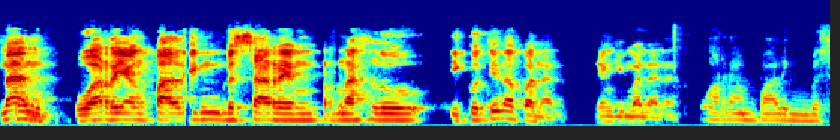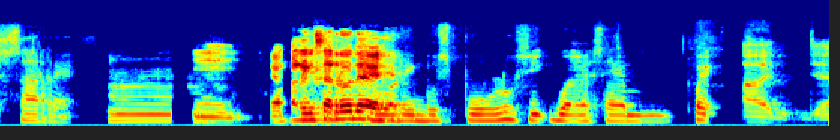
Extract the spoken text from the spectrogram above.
Nan, war yang paling besar yang pernah lu ikutin apa Nan? Yang gimana Nan? War yang paling besar ya. Hmm, Hmm. Yang paling seru deh. 2010 sih gue SMP. Aja,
